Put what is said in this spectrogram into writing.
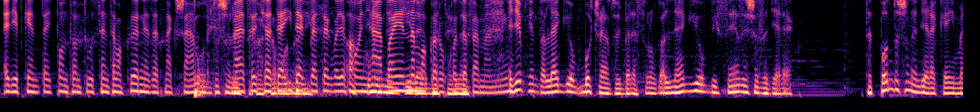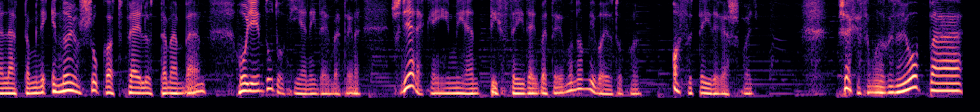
Egyébként egy ponton túl szerintem a környezetnek sem. Pontosan mert hogyha te mondani. idegbeteg vagy a konyhába, én nem akarok oda bemenni. Egyébként a legjobb, bocsánat, hogy beleszólok, a legjobb visszajelzés az a gyerek. Tehát pontosan a gyerekeimmel láttam, mindig. én nagyon sokat fejlődtem ebben, hogy én tudok ilyen idegbetegnek. És a gyerekeim ilyen tiszta idegbeteg, mondom, mi bajotok van? Az, hogy te ideges vagy. És elkezdtem gondolkozni, hogy hoppá,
